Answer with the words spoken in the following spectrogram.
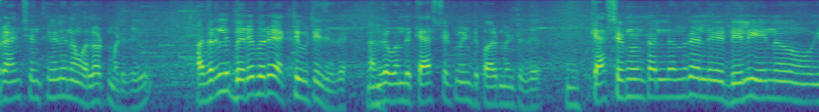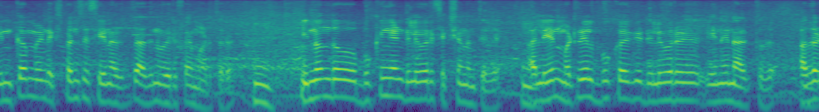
ಬ್ರಾಂಚ್ ಅಂತ ಹೇಳಿ ನಾವು ಅಲಾಟ್ ಮಾಡಿದ್ದೀವಿ. ಅದರಲ್ಲಿ ಬೇರೆ ಬೇರೆ ಆ್ಯಕ್ಟಿವಿಟೀಸ್ ಇದೆ. ಅಂದರೆ ಒಂದು ಕ್ಯಾಶ್ ಸ್ಟೇಟ್ಮೆಂಟ್ ಡಿಪಾರ್ಟ್ಮೆಂಟ್ ಇದೆ. ಕ್ಯಾಶ್ ಸ್ಟೇಟ್ಮೆಂಟಲ್ಲಿ ಅಂದರೆ ಅಲ್ಲಿ ಡೈಲಿ ಏನು ಇನ್ಕಮ್ ಆ್ಯಂಡ್ ಎಕ್ಸ್ಪೆನ್ಸಸ್ ಏನಾಗುತ್ತೆ ಅದನ್ನು ವೆರಿಫೈ ಮಾಡ್ತಾರೆ. ಇನ್ನೊಂದು ಬುಕ್ಕಿಂಗ್ ಆ್ಯಂಡ್ ಡೆಲಿವರಿ ಸೆಕ್ಷನ್ ಅಂತಿದೆ ಅಲ್ಲಿ ಏನು ಮಟೀರಿಯಲ್ ಬುಕ್ ಆಗಿ ಡೆಲಿವರಿ ಏನೇನು ಆಗ್ತದೆ, ಅದರ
